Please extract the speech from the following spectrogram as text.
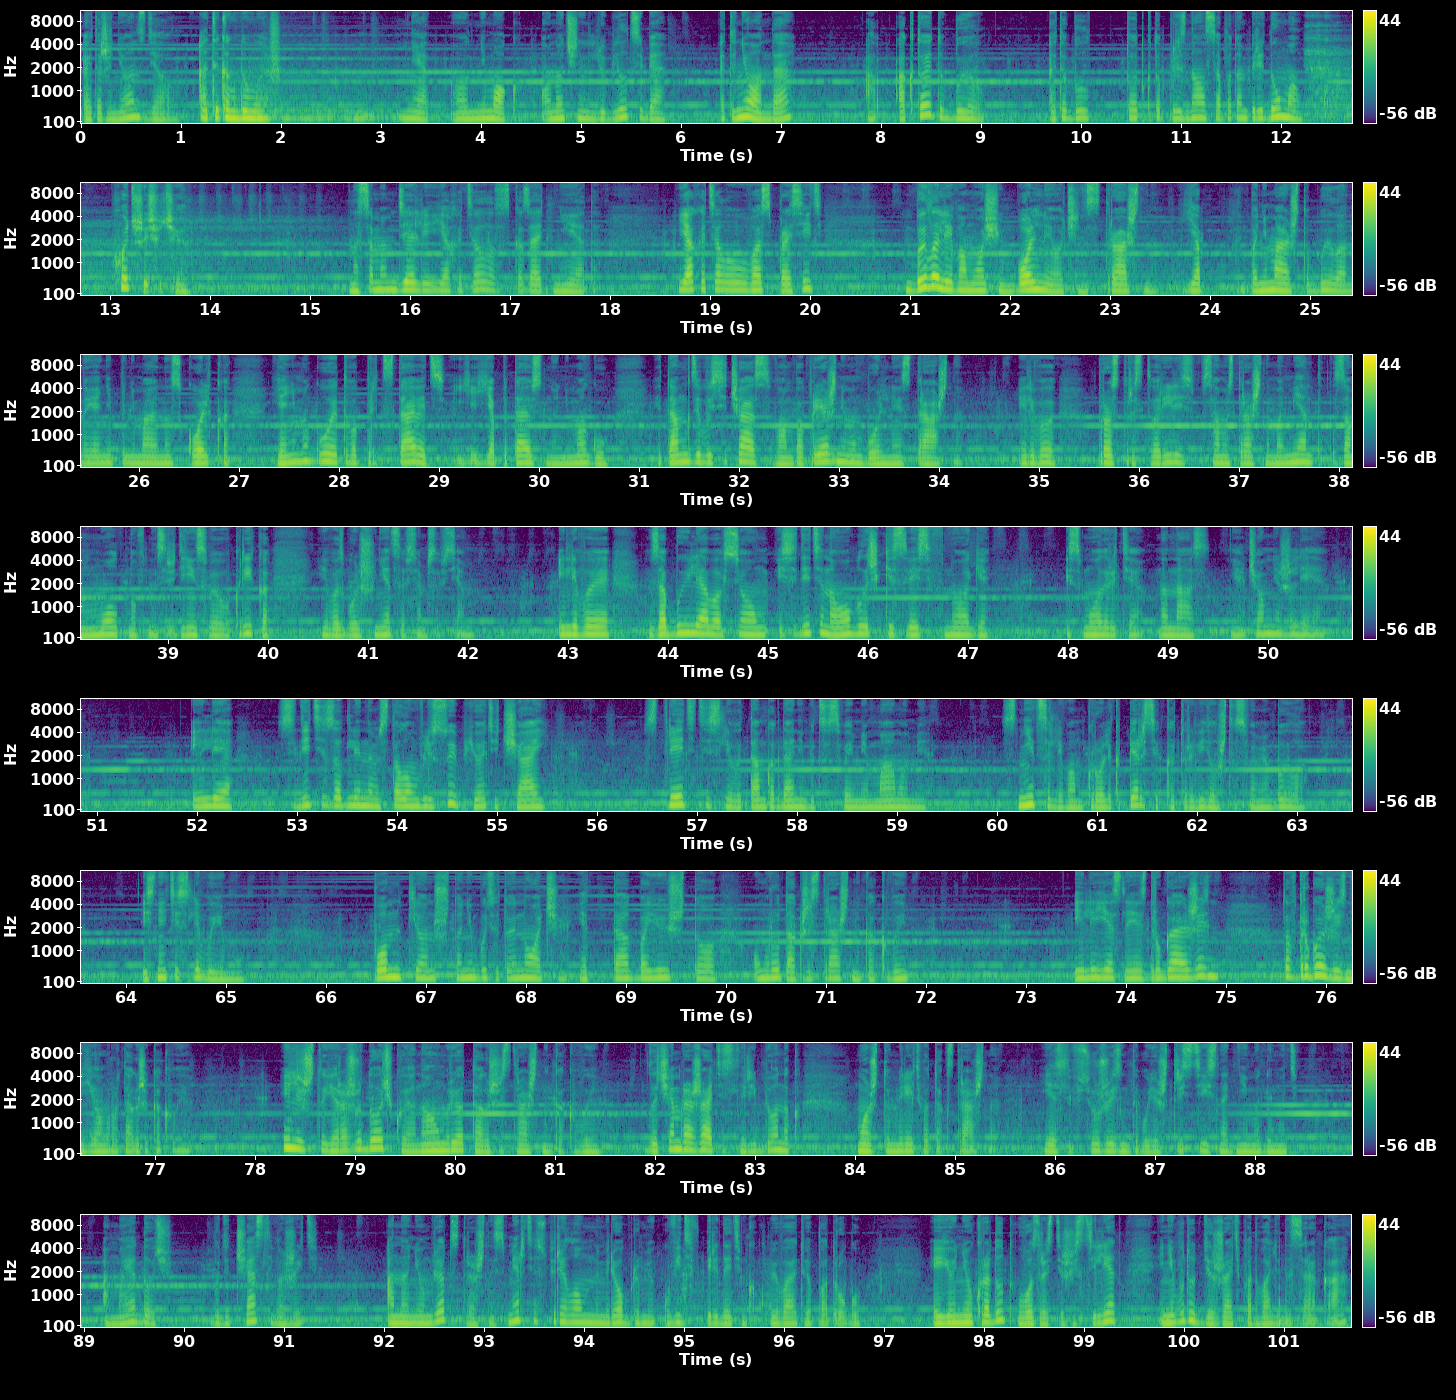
это же не он сделал? А ты как думаешь? Нет, он не мог. Он очень любил тебя. Это не он, да? А, а кто это был? Это был тот, кто признался, а потом передумал? Хочешь еще чаю? На самом деле я хотела сказать не это. Я хотела у вас спросить, было ли вам очень больно и очень страшно? Я понимаю, что было, но я не понимаю, насколько. Я не могу этого представить. Я пытаюсь, но не могу. И там, где вы сейчас, вам по-прежнему больно и страшно. Или вы просто растворились в самый страшный момент, замолкнув на середине своего крика, и вас больше нет совсем-совсем. Или вы забыли обо всем и сидите на облачке, свесив ноги, и смотрите на нас, ни о чем не жалея. Или сидите за длинным столом в лесу и пьете чай. Встретитесь ли вы там когда-нибудь со своими мамами? Снится ли вам кролик Персик, который видел, что с вами было? И снитесь ли вы ему? Помнит ли он что-нибудь о той ночи? Я так боюсь, что умру так же страшно, как вы. Или если есть другая жизнь, то в другой жизни я умру так же, как вы. Или что я рожу дочку, и она умрет так же страшно, как вы. Зачем рожать, если ребенок может умереть вот так страшно, если всю жизнь ты будешь трястись над ним и думать, а моя дочь будет счастливо жить? Она не умрет страшной смерти с переломанными ребрами, увидев перед этим, как убивают ее подругу. Ее не украдут в возрасте шести лет и не будут держать в подвале до сорока.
